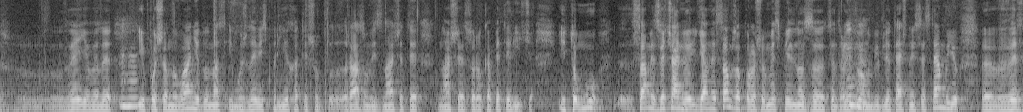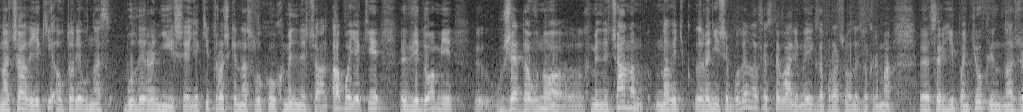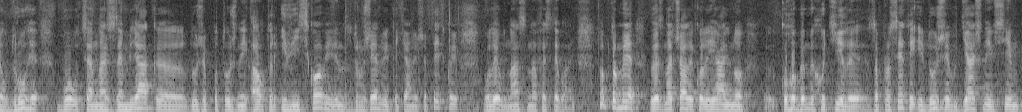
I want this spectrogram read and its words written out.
виявили і пошанування до нас, і можливість приїхати, щоб разом відзначити наше 45-річчя. І тому е, саме звичайно, я не сам запрошую, ми спільно з централізованою бібліотечною системою е, визначали, які автори у нас були раніше, які трошки на слуху хмельничан, або які відомі е, вже давно е, хмельничанам, навіть раніше були на фестивалі, ми їх запрошували, зокрема е, Сергій Пантюк, він у нас вже вдруге був, це наш земляк, е, дуже потужний автор і військовий, він з дружиною Тетяною Шептицькою були у нас на фестивалі. Тобто ми визначали колегіально, е, кого би ми хотіли запросити, і дуже вдячний всім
